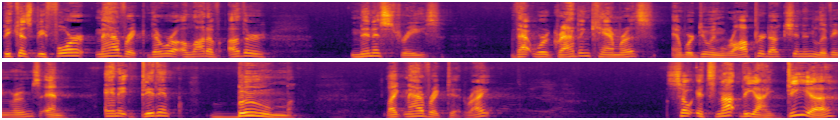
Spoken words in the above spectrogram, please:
Because before Maverick, there were a lot of other ministries that were grabbing cameras and were doing raw production in living rooms and and it didn't boom like Maverick did, right? So it's not the idea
